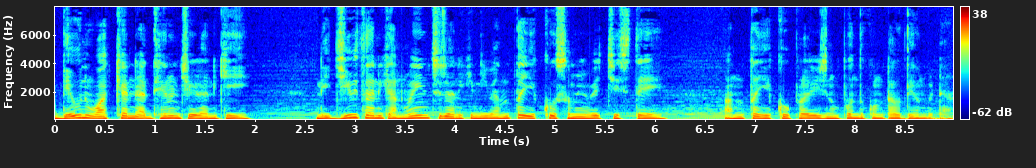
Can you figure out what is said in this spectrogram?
దేవుని వాక్యాన్ని అధ్యయనం చేయడానికి నీ జీవితానికి అన్వయించడానికి నీవెంత ఎక్కువ సమయం వెచ్చిస్తే అంత ఎక్కువ ప్రయోజనం పొందుకుంటావు దేవుని బిడ్డ.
